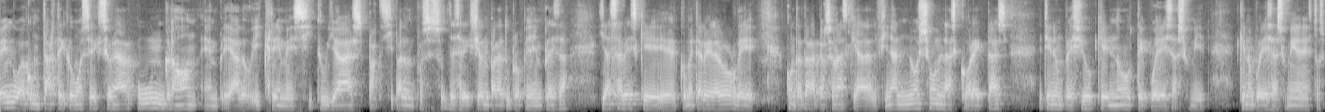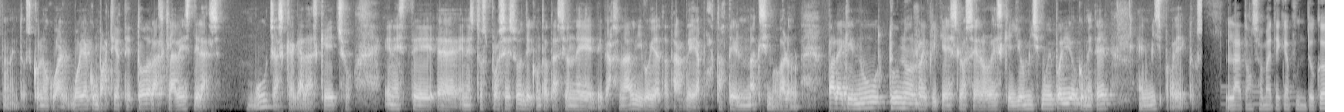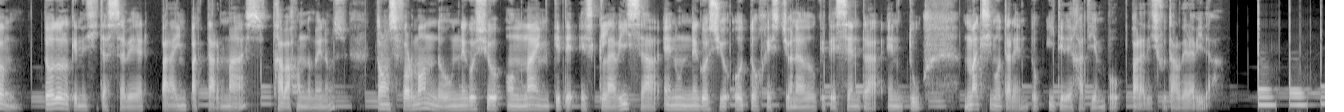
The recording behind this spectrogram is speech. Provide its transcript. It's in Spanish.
vengo a contarte cómo seleccionar un gran empleado y créeme, si tú ya has participado en procesos de selección para tu propia empresa, ya sabes que cometer el error de contratar a personas que al final no son las correctas tiene un precio que no te puedes asumir, que no puedes asumir en estos momentos. Con lo cual voy a compartirte todas las claves de las muchas cagadas que he hecho en, este, eh, en estos procesos de contratación de, personal y voy a tratar de aportarte el máximo valor para que no, tú no repliques los errores que yo mismo he podido cometer en mis proyectos. Latransformateca.com, todo lo que necesitas saber para impactar más trabajando menos, transformando un negocio online que te esclaviza en un negocio autogestionado que te centra en tu máximo talento y te deja tiempo para disfrutar de la vida. Thank you.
